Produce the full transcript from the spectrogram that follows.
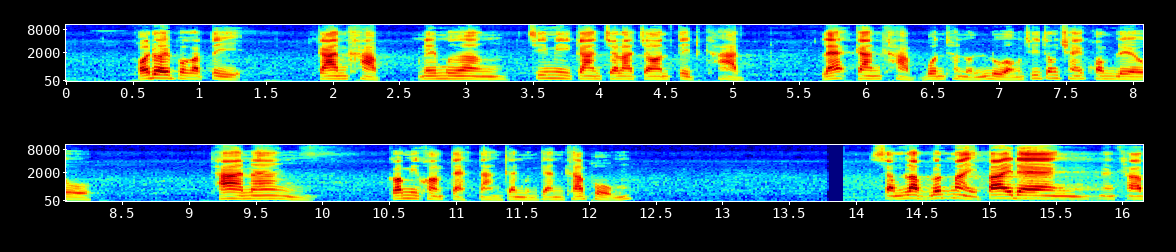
ำเพราะโดยปกติการขับในเมืองที่มีการจราจรติดขัด และการขับบนถนนหลวงที่ต้องใช้ความเร็ว ท่านั่งก็มีความแตกต่างกันเหมือนกันครับผมสำหรับรถใหม่ป้ายแดงนะครับ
